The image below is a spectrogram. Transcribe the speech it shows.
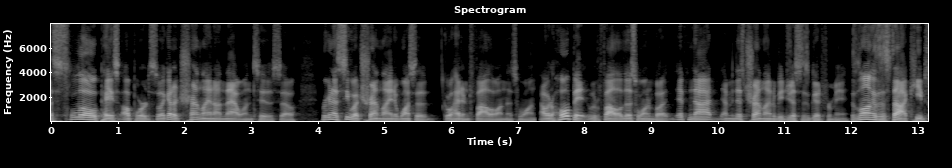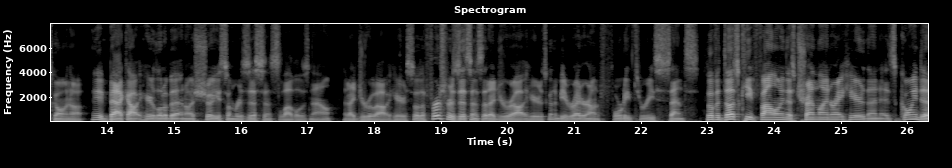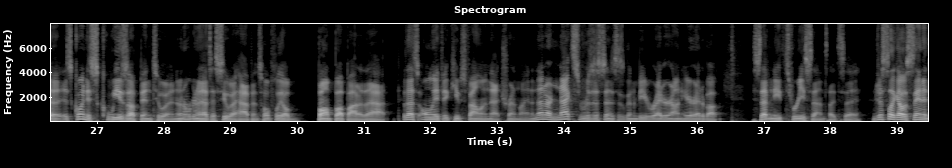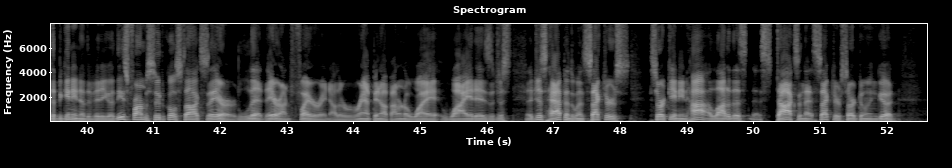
a slow pace upwards. So I got a trend line on that one too. So we're going to see what trend line it wants to go ahead and follow on this one. I would hope it would follow this one, but if not, I mean, this trend line would be just as good for me. As long as the stock keeps going up. Let me back out here a little bit and I'll show you some resistance levels now that I drew out here. So the first resistance that I drew out here is going to be right around 43 cents. So if it does keep following this trend line right here, then it's going to it's going to squeeze up into it. And then we're going to have to see what happens. Hopefully I'll bump up out of that. But that's only if it keeps following that trend line. And then our next resistance is going to be right around here at about 73 cents, I'd say. Just like I was saying at the beginning of the video, these pharmaceutical stocks, they are lit. They are on fire right now. They're ramping up. I don't know why why it is. It just it just happens when sectors start getting hot. A lot of the stocks in that sector start doing good.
